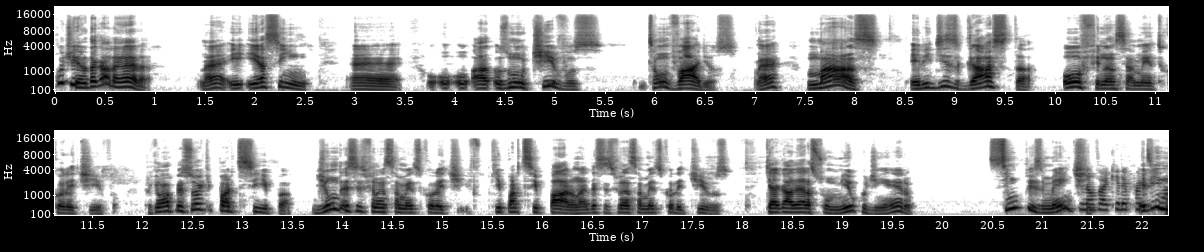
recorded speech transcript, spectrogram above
com o dinheiro da galera, né? E, e assim, é, o, o, a, os motivos são vários, né? Mas ele desgasta o financiamento coletivo. Porque uma pessoa que participa de um desses financiamentos coletivos, que participaram né, desses financiamentos coletivos, que a galera sumiu com o dinheiro, simplesmente Não vai querer ele participar. né?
